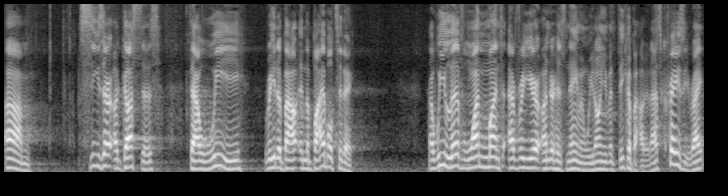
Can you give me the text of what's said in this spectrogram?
um, Caesar Augustus that we read about in the Bible today. That we live one month every year under his name and we don't even think about it. That's crazy, right?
